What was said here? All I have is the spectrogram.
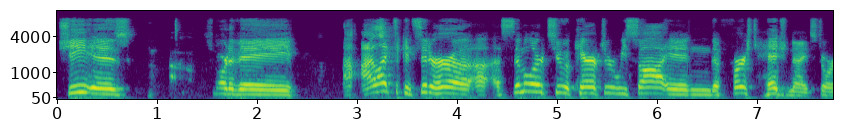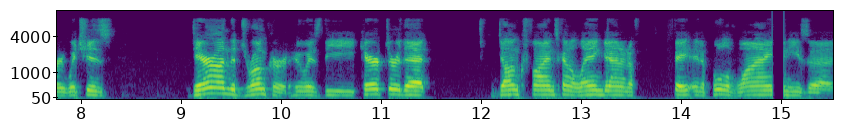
she is sort of a I like to consider her a, a, similar to a character we saw in the first Hedge Knight story, which is Daeron the Drunkard, who is the character that Dunk finds kind of laying down in a in a pool of wine. He's a,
